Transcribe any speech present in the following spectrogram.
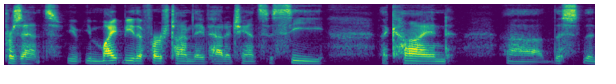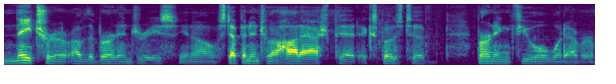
presents. You, you might be the first time they've had a chance to see the kind, uh, this, the nature of the burn injuries. You know, stepping into a hot ash pit, exposed to burning fuel, whatever.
